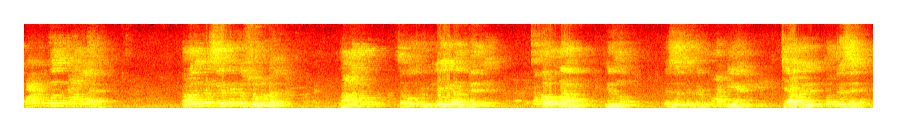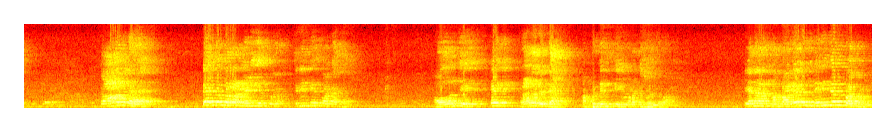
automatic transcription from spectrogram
பார்க்கும்போது காணல. நான் அதுக்கு சில பேர்கிட்ட சொல்லுவேன். நானும் சகோதரர் விஜயகாந்த்லேருந்து நாங்கள் ஒன்றா இருந்தோம். S S Chandran Pandian Thiyagu Chandrasekar. காலில் பேசப்படுற நடிகர் கூட திரும்பியே பார்க்காத. அவன் வந்து ஏய் ராதாரவிடா அப்படி நிறுத்தி வணக்கம் சொல்லிட்டுவான் ஏன்னா நம்ம அடையாளம் தெரிஞ்சாலும் பார்க்கணும்.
